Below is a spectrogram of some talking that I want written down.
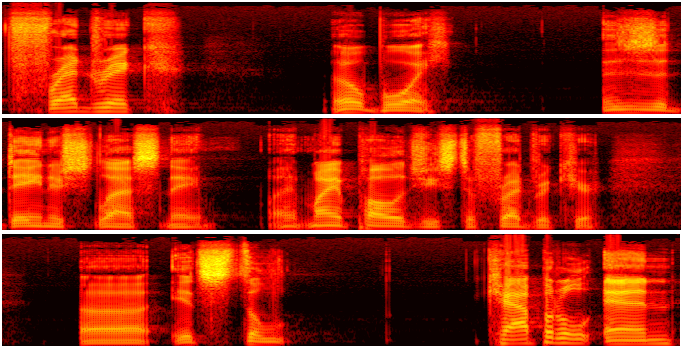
Frederick. Oh boy. This is a Danish last name. My apologies to Frederick here. Uh, it's the capital N,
